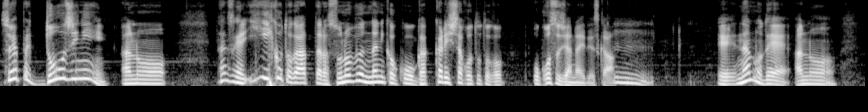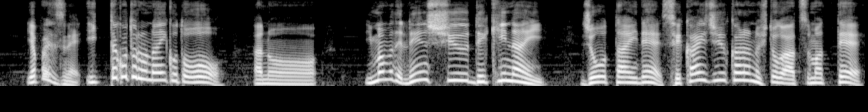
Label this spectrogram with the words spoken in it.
それやっぱり同時にあのなんですかねいいことがあったらその分何かこうがっかりしたこととか起こすじゃないですか。うん。えーなのであのやっぱりですね言ったことのないことをあの今まで練習できない状態で世界中からの人が集まって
